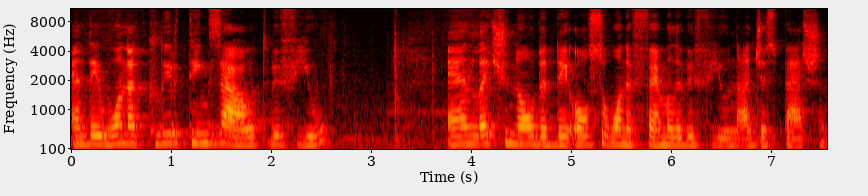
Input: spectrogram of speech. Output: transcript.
and they want to clear things out with you and let you know that they also want a family with you not just passion.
